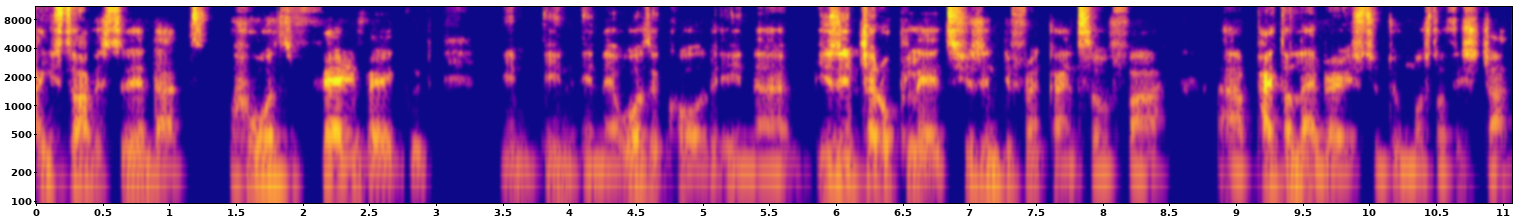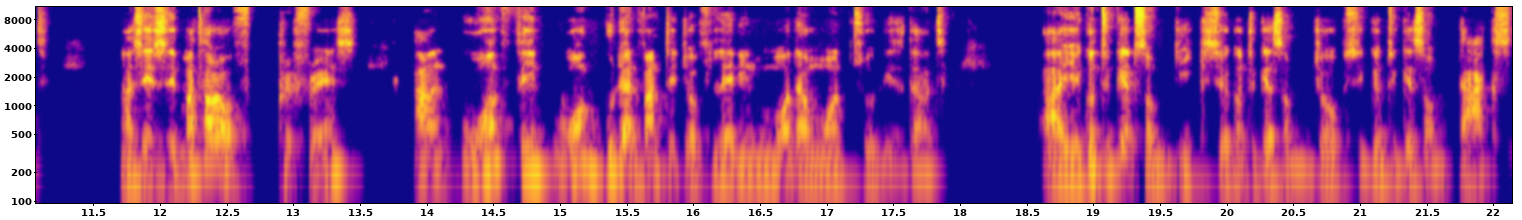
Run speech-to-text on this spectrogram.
I used to have a student that was very, very good in in in uh, what was it called in uh, using choropleths, using different kinds of uh, uh, Python libraries to do most of his chart. Now, so it's a matter of preference. And one thing, one good advantage of learning more than one tool is that uh, you're going to get some gigs, you're going to get some jobs, you're going to get some tasks,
